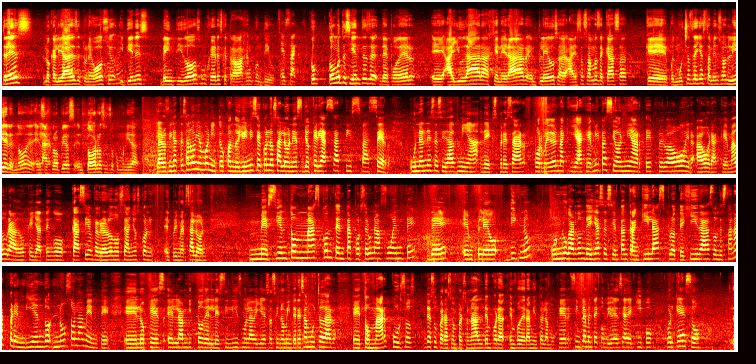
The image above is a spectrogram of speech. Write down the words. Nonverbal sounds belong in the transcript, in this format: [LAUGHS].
tres localidades de tu negocio y tienes 22 mujeres que trabajan contigo. Exacto. ¿Cómo, te sientes de, poder eh, ayudar a generar empleos a estas amas de casa que pues muchas de ellas también son líderes, ¿no? En, sus propios entornos, en su comunidad. Claro, fíjate, es algo bien bonito. Cuando yo inicié con los salones, yo quería satisfacer una necesidad mía de expresar por medio del maquillaje mi pasión, mi arte, pero ahora, ahora que he madurado, que ya tengo casi en febrero 12 años con el primer salón, me siento más contenta por ser una fuente de empleo digno un lugar donde ellas se sientan tranquilas, protegidas, donde están aprendiendo no solamente eh, lo que es el ámbito del estilismo, la belleza, sino me interesa mucho dar, eh, tomar cursos de superación personal, de empoderamiento de la mujer, simplemente convivencia de equipo, porque eso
